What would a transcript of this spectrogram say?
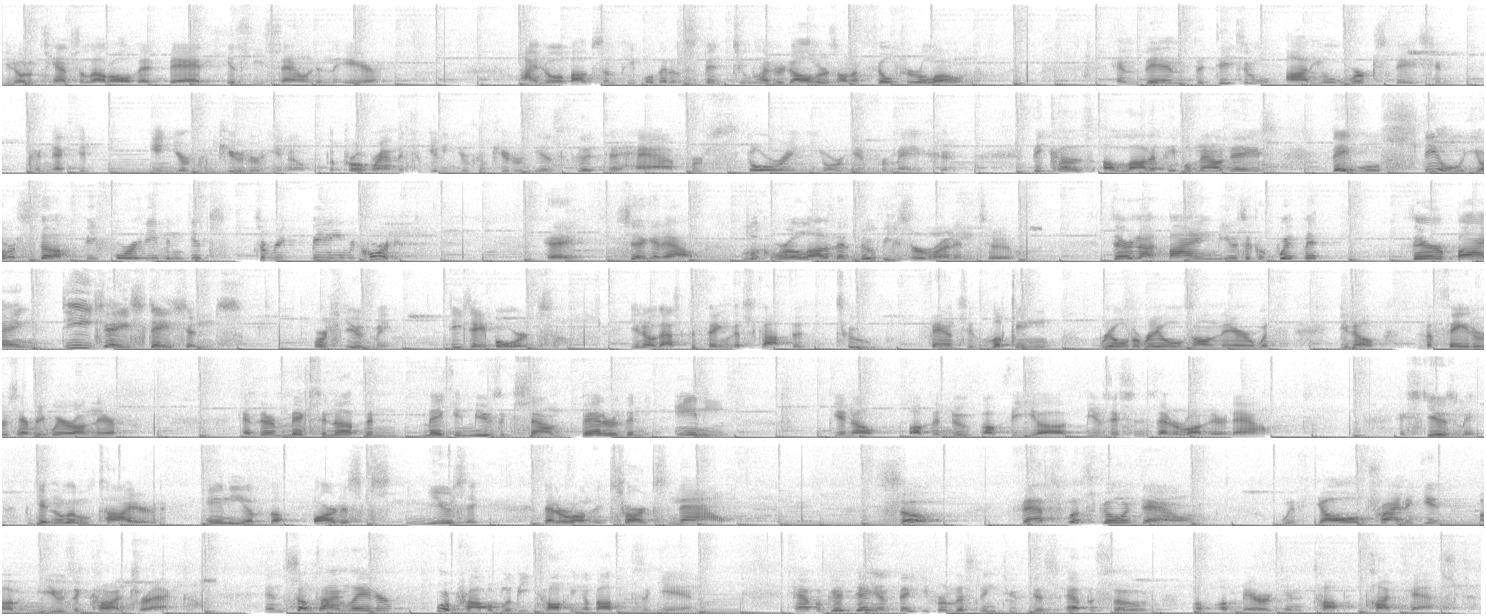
you know, to cancel out all that bad hissy sound in the air. I know about some people that have spent $200 on a filter alone. And then the digital audio workstation connected in your computer, you know, the program that you get in your computer is good to have for storing your information. Because a lot of people nowadays, they will steal your stuff before it even gets to re- being recorded. Hey, check it out. Look where a lot of the newbies are running to. They're not buying music equipment, they're buying DJ stations. Or excuse me, DJ boards. You know, that's the thing that's got the two fancy looking reel to reels on there with, you know, the faders everywhere on there. And they're mixing up and making music sound better than any, you know, of the new of the uh, musicians that are on there now. Excuse me, I'm getting a little tired. Any of the artists' music that are on the charts now. So that's what's going down with y'all trying to get a music contract. And sometime later, we'll probably be talking about this again. Have a good day and thank you for listening to this episode of American Top Podcast.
